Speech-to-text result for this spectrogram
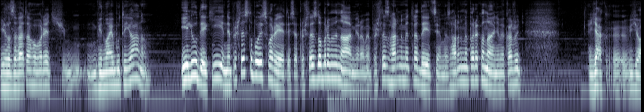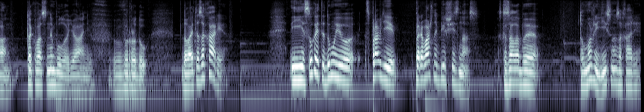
Єлизавета говорять, він має бути Йоанном. І люди, які не прийшли з тобою сваритися, прийшли з добрими намірами, прийшли з гарними традиціями, з гарними переконаннями, кажуть, як е, Йоанн? Так вас не було Йоаннів в роду. Давайте Захарія. І слухайте, думаю, справді переважна більшість з нас сказала би, то може і дійсно Захарія.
